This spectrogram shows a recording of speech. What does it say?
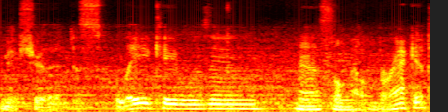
Make sure that display cable is in. This little metal bracket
